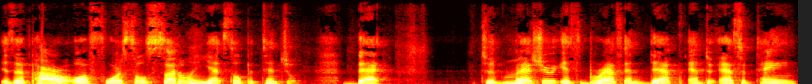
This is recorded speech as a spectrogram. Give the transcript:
is a power or force so subtle and yet so potential that to measure its breadth and depth and to ascertain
